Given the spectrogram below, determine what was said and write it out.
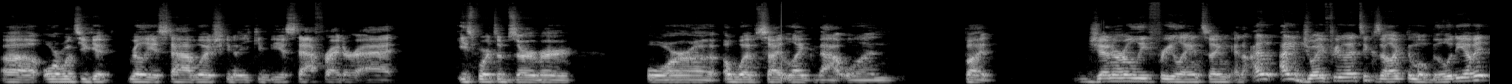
uh, or once you get really established, you know, you can be a staff writer at Esports Observer or a, a website like that one. But generally freelancing, and I, I enjoy freelancing because I like the mobility of it.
